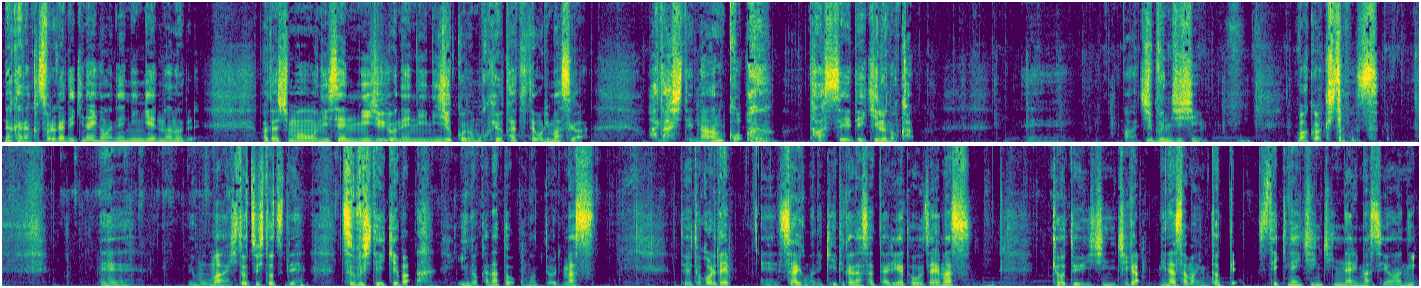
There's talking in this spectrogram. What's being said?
なかなかそれができないのはね人間なので私も2024年に20個の目標を立てておりますが果たして何個 達成できるのか、えー、まあ自分自身ワクワクしてます。ねでもまあ一つ一つで潰していけばいいのかなと思っております。というところで、えー、最後まで聞いてくださってありがとうございます。今日という一日が皆様にとって素敵な一日になりますように。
